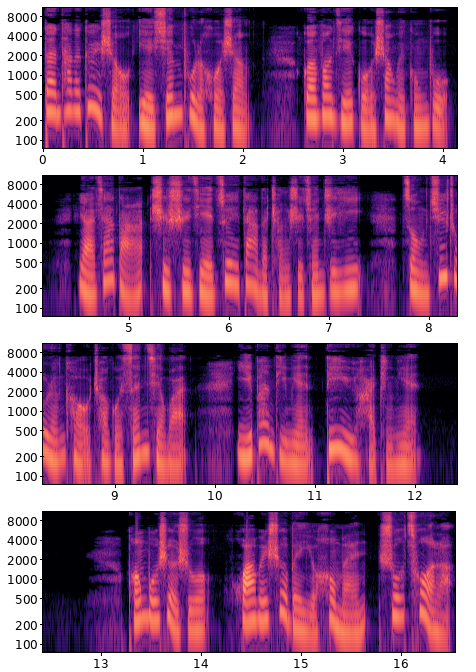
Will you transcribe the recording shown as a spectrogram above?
但他的对手也宣布了获胜，官方结果尚未公布。雅加达是世界最大的城市圈之一，总居住人口超过三千万，一半地面低于海平面。彭博社说，华为设备有后门，说错了。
